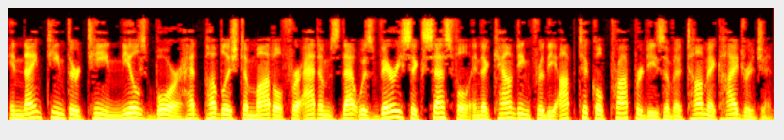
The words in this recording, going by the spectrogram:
in 1913 Niels Bohr had published a model for atoms that was very successful in accounting for the optical properties of atomic hydrogen.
